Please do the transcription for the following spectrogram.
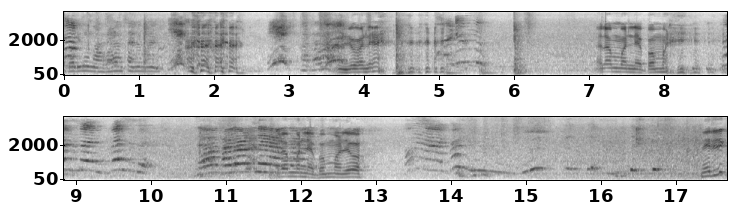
પડ્યું જુઓ ને. રમણ ને ભમણ રમણ ને ભમણ જો. નહીં રીક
